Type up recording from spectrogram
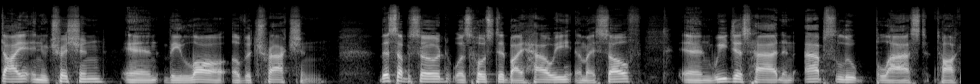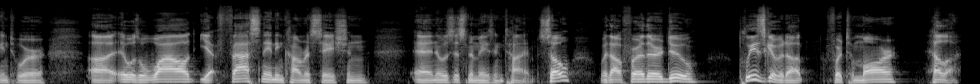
diet and nutrition, and the law of attraction. This episode was hosted by Howie and myself, and we just had an absolute blast talking to her. Uh, it was a wild yet fascinating conversation, and it was just an amazing time. So, without further ado, please give it up for Tamar Hela.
